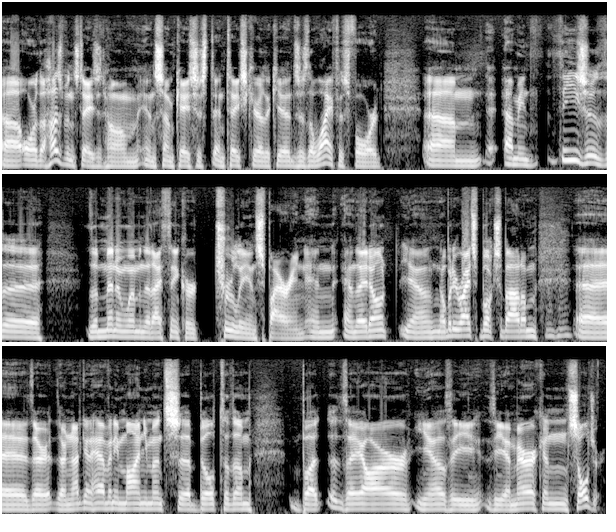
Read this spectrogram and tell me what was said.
uh, or the husband stays at home in some cases and takes care of the kids as the wife is forward. Um, I mean, these are the the men and women that I think are truly inspiring. And and they don't, you know, nobody writes books about them. Mm-hmm. Uh, they're they're not going to have any monuments uh, built to them, but they are, you know, the the American soldier.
